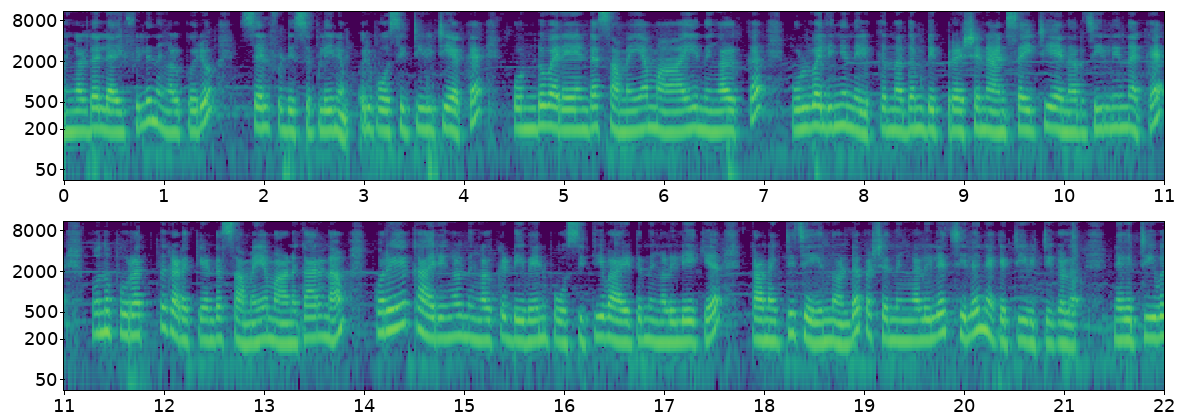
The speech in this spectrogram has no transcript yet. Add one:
നിങ്ങളുടെ ലൈഫിൽ നിങ്ങൾക്കൊരു സെൽഫ് ഡിസിപ്ലിനും ഒരു പോസിറ്റിവിറ്റിയൊക്കെ കൊണ്ടുവരേണ്ട സമയമായി നിങ്ങൾക്ക് ഉൾവലിഞ്ഞ് നിൽക്കുന്നതും ഡിപ്രഷൻ ആൻസൈറ്റി എനർജിയിൽ നിന്നൊക്കെ ഒന്ന് പുറത്ത് കടക്കേണ്ട സമയമാണ്. കാരണം കുറേ കാര്യങ്ങൾ നിങ്ങൾക്ക് ഡിവൈൻ പോസിറ്റീവായിട്ട് നിങ്ങളിലേക്ക് കണക്റ്റ് ചെയ്യുന്നുണ്ട്. പക്ഷേ നിങ്ങളിലെ ചില നെഗറ്റിവിറ്റികൾ നെഗറ്റീവ്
